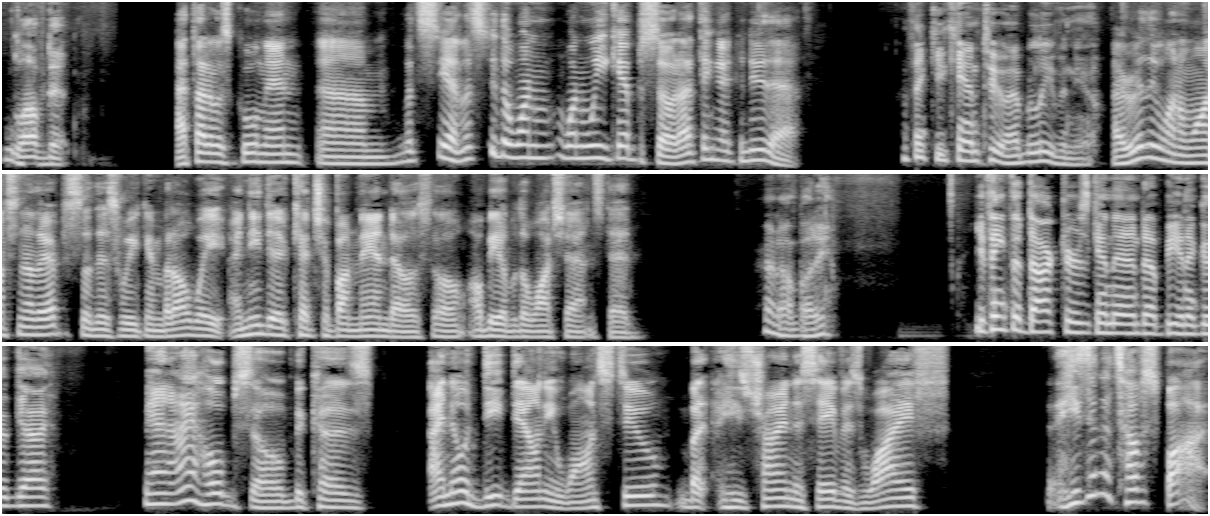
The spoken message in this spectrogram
Loved it. I thought it was cool, man. Um let's yeah, let's do the one one week episode. I think I can do that. I think you can too. I believe in you. I really want to watch another episode this weekend, but I'll wait. I need to catch up on Mando, so I'll be able to watch that instead. Right on, buddy. You think the doctor is gonna end up being a good guy? Man, I hope so because I know deep down he wants to, but he's trying to save his wife. He's in a tough spot.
